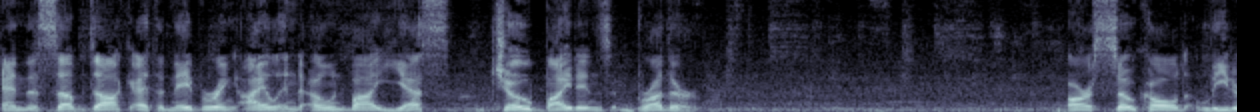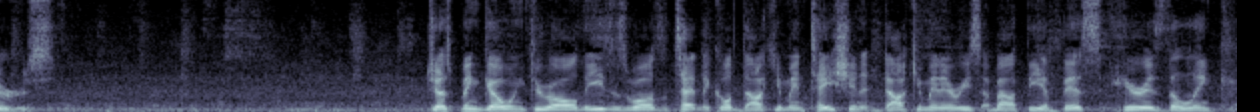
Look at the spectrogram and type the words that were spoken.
And the sub dock at the neighboring island owned by, yes, Joe Biden's brother Our so called leaders. Just been going through all these as well as the technical documentation, and documentaries about the abyss. Here is the link.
